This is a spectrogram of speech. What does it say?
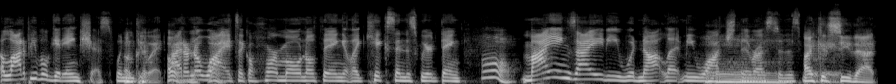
A lot of people get anxious when you Okay. do it. Oh, I don't know oh. why. It's like a hormonal thing. It like kicks in this weird thing. Oh. My anxiety would not let me watch the rest of this movie. I could see that.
